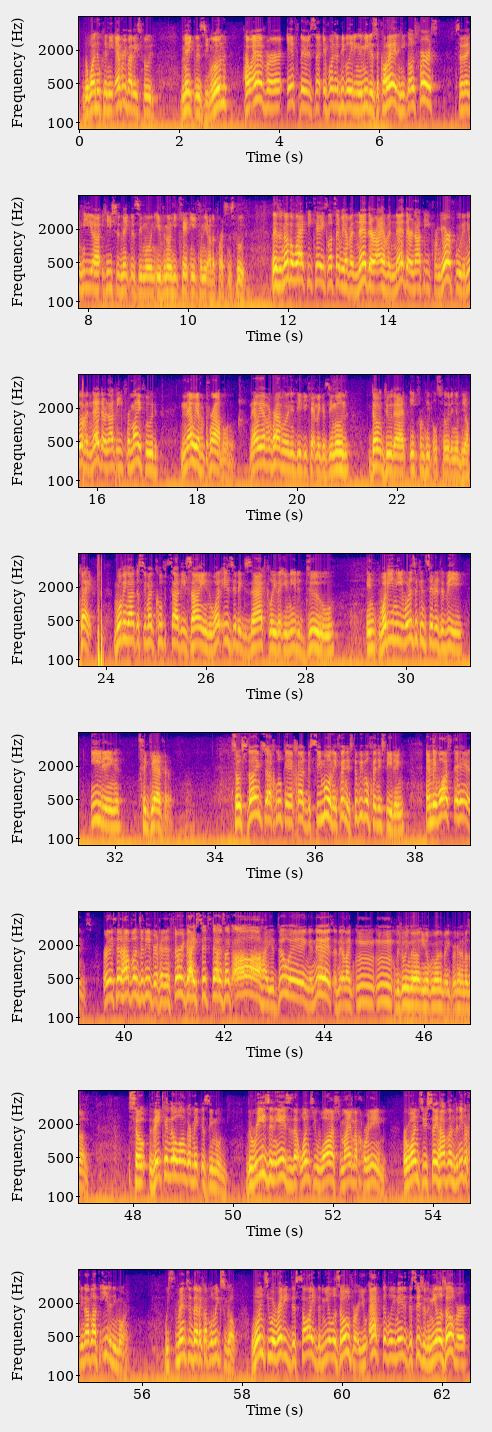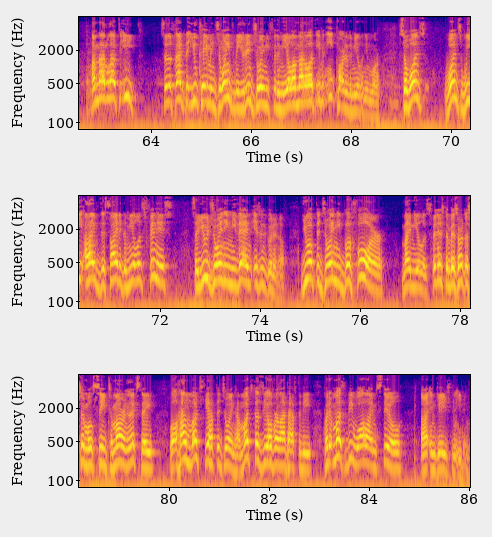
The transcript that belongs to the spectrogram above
the one who can eat everybody's food, make the zimun. However, if there's a, if one of the people eating the meat is a kohen, he goes first. So then he uh, he should make the zimun, even though he can't eat from the other person's food. There's another wacky case. Let's say we have a neder. I have a neder not to eat from your food, and you have a neder not to eat from my food. Now we have a problem. Now we have a problem, and indeed you can't make a zimun. Don't do that. Eat from people's food, and you'll be okay. Moving on to Siman Kuf Tzadi Zayin. What is it exactly that you need to do? In what do you need? What is it considered to be eating together. So they finished, two people finished eating, and they washed their hands. Or they said Havlan V'nivrich, and the third guy sits down, he's like, oh, how you doing? And this, and they're like, mm, mm, we're doing the, you know, we want to make Regan Amazon. So they can no longer make a zimun. The reason is, is that once you wash mayim Achronim, or once you say Havlan V'nivrich, you're not allowed to eat anymore. We mentioned that a couple of weeks ago. Once you already decide the meal is over, you actively made a decision, the meal is over, I'm not allowed to eat. So the fact that you came and joined me, you didn't join me for the meal, I'm not allowed to even eat part of the meal anymore. So once, once we, I've decided the meal is finished, so you joining me then isn't good enough. You have to join me before my meal is finished, and Bezrat Hashem will see tomorrow and the next day, well, how much do you have to join? How much does the overlap have to be? But it must be while I'm still uh, engaged in eating.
